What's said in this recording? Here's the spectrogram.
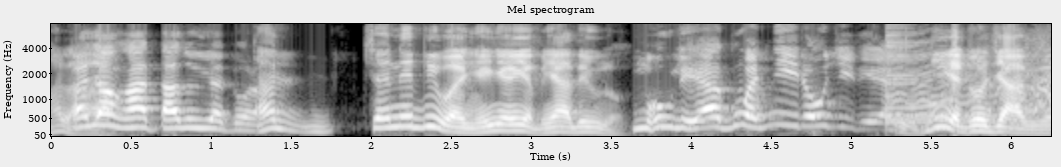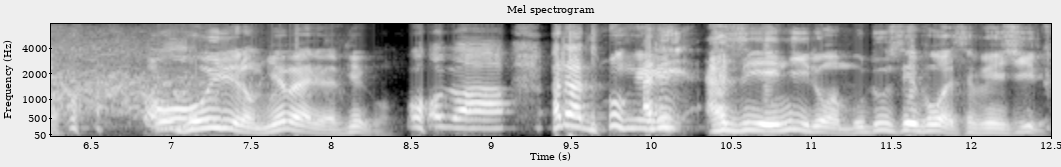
ဟာလား ဒါကြောင့်ငါသားစိုးကြီးကပြောတာဒါစနေပြပါငင်းငင်းရမရသေးဘူးနော်မဟုတ်လေအခုကညှိတော့ကြည့်သေးတယ်ညရတော့ကြပြီနော်ဟိုဘိုးကြီးတွေတော့မြင့်မှန်တယ်ဖြစ်ကုန်ဟောဗျာအဲ့ဒါသူငယ်အဲ့ဒီအစီရင်ကြီးတော့မူတူစေးဖို့ကစပင်ရှိတယ်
